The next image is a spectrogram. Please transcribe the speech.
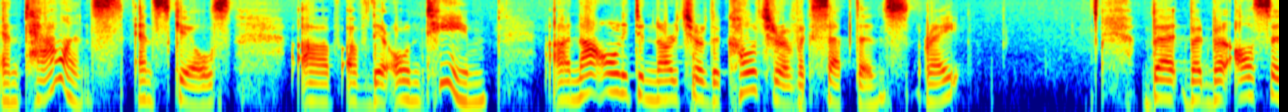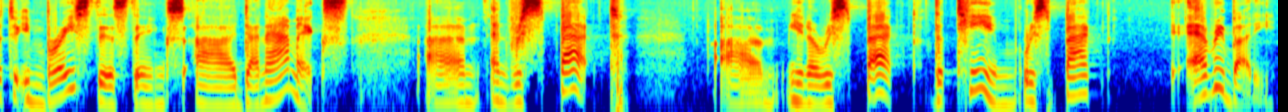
and talents and skills of, of their own team uh, not only to nurture the culture of acceptance right but but but also to embrace these things, uh, dynamics, um, and respect. Um, you know, respect the team, respect everybody.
